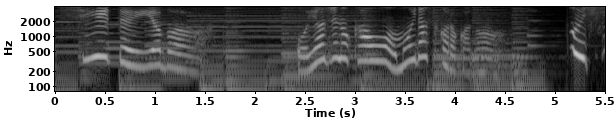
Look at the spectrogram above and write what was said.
強いて言えば親父の顔を思い出すからかな。牛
